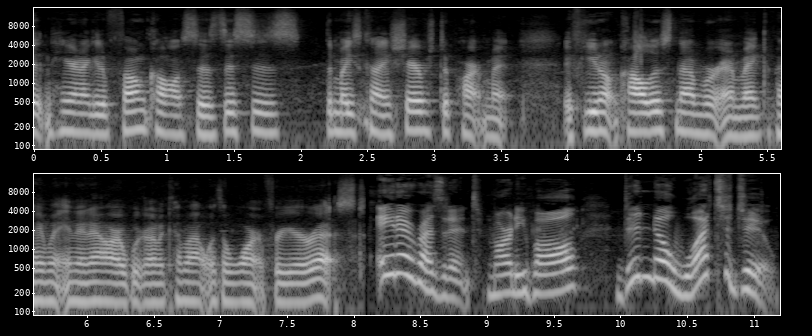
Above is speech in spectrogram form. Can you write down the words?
Sitting here and I get a phone call and says, This is the Mayes County Sheriff's Department. If you don't call this number and make a payment in an hour, we're going to come out with a warrant for your arrest. Ada resident Marty Ball didn't know what to do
